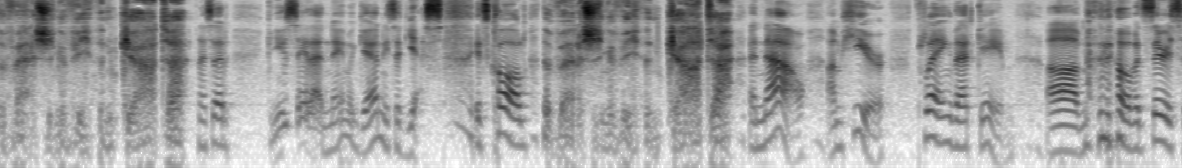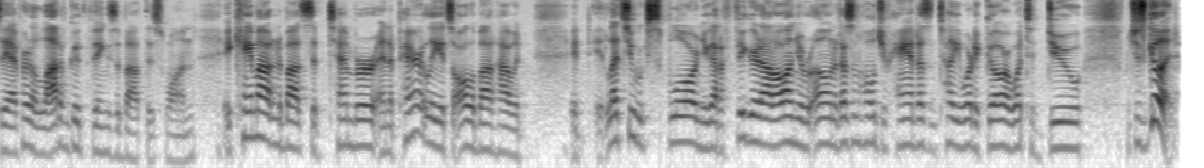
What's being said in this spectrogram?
The Vanishing of Ethan Carter. And I said, Can you say that name again? And he said, Yes. It's called The Vanishing of Ethan Carter. And now I'm here playing that game. Um, no, but seriously, I've heard a lot of good things about this one. It came out in about September, and apparently it's all about how it, it, it lets you explore and you got to figure it out all on your own. It doesn't hold your hand, doesn't tell you where to go or what to do, which is good.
